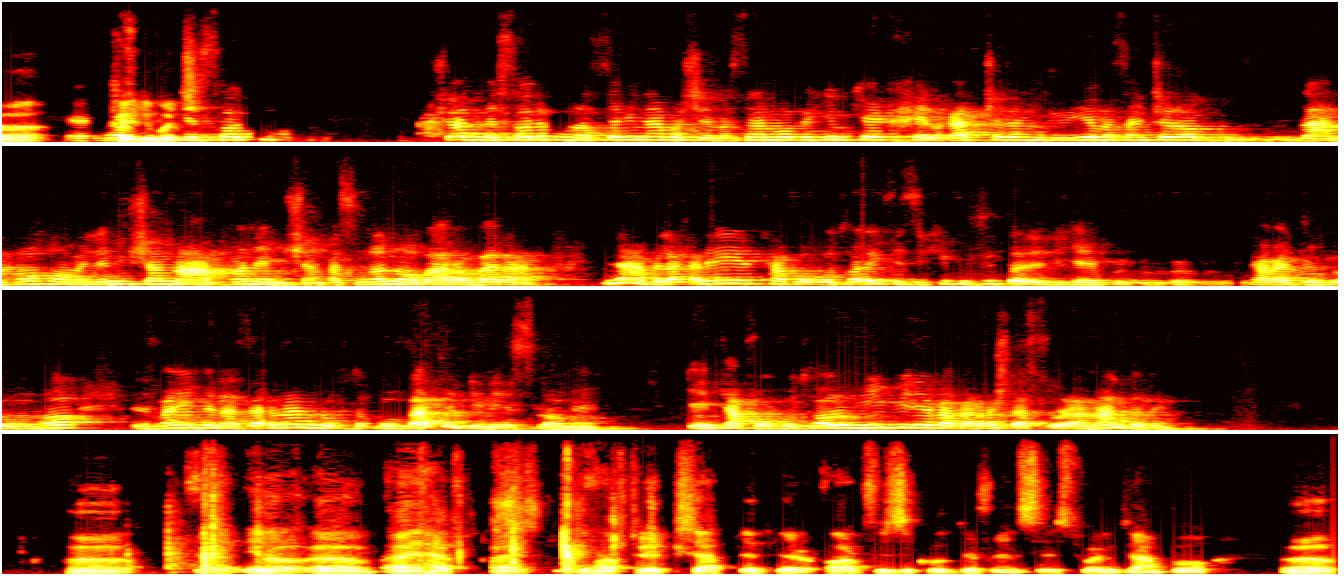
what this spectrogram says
Uh. مثال شاید مثال مناسبی نباشه مثلا ما بگیم که خلقت چرا اینجوریه مثلا چرا زنها حامله میشن مردها نمیشن پس اینا نابرابرن نه بالاخره یه تفاوت‌های فیزیکی وجود داره دیگه توجه به اونها اتفاقا این به نظر من نقطه قوت دین اسلامه که این تفاوت‌ها رو می‌بینه و براش دستور عمل داره Uh, uh, you know, uh, I have I have to accept that there are physical differences. For example, uh,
